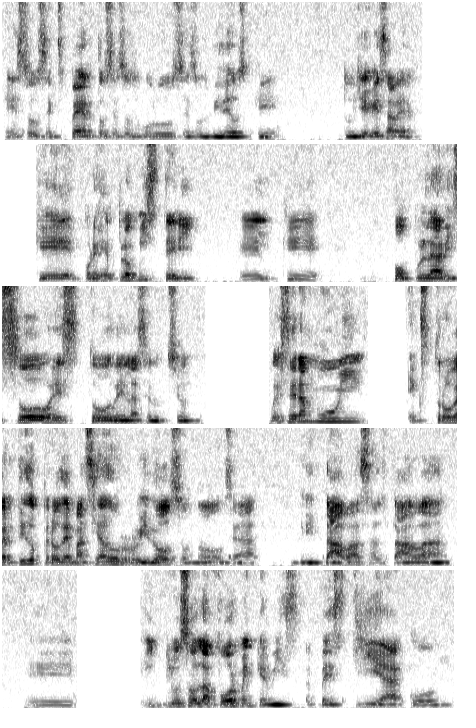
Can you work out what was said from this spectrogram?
esos expertos, esos gurús, esos videos que tú llegues a ver. Que, por ejemplo, Mystery, el que popularizó esto de la seducción, pues era muy extrovertido, pero demasiado ruidoso, ¿no? O sea, gritaba, saltaba, eh, incluso la forma en que vestía con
